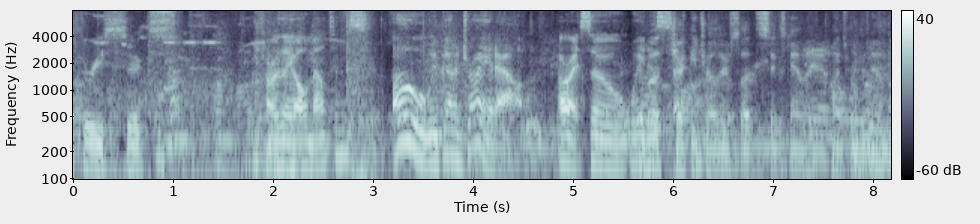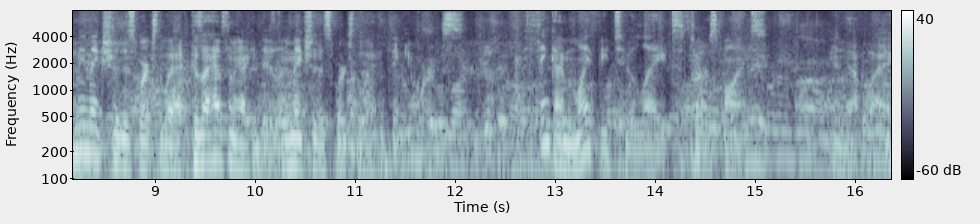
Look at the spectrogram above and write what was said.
three, six. Are they all mountains? Oh, we've got to dry it out. All right, so wait They both sec. check each other, so that's six damage points worth of damage. Let me make sure this works the way, because I have something I can do. Let me make sure this works the way I think it works. I think I might be too late to respond in that way.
